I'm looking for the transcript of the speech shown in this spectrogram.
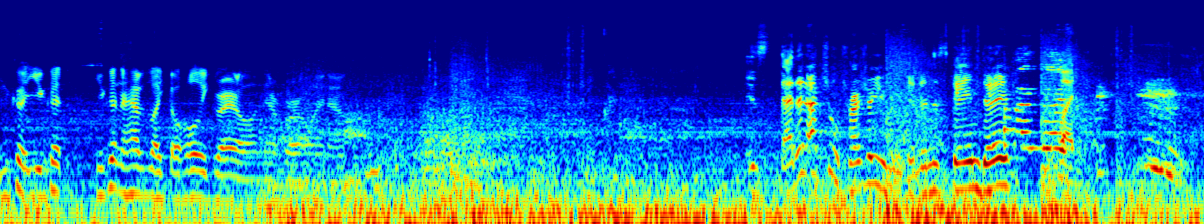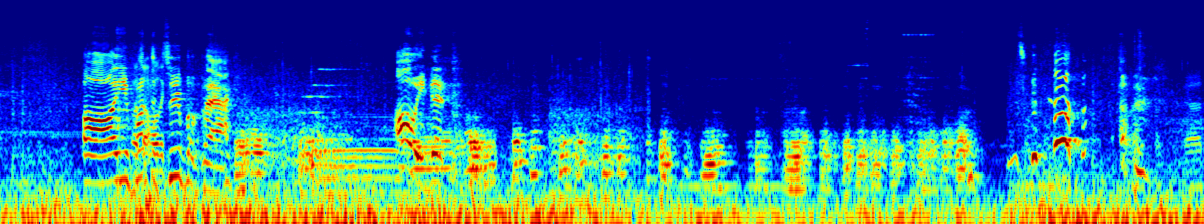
You could, you could, you couldn't have like the Holy Grail in there for all I know. Is that an actual treasure you can get in this game, Dave? What? Oh, you What, put the the tuba back. Oh, he did. God.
